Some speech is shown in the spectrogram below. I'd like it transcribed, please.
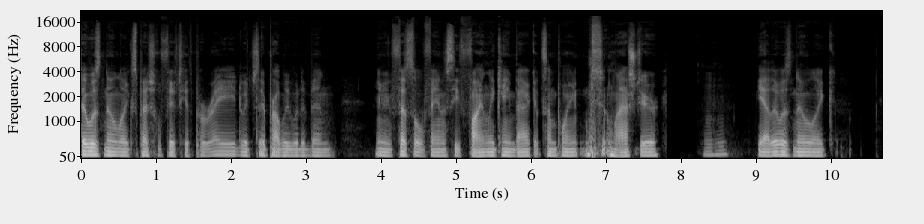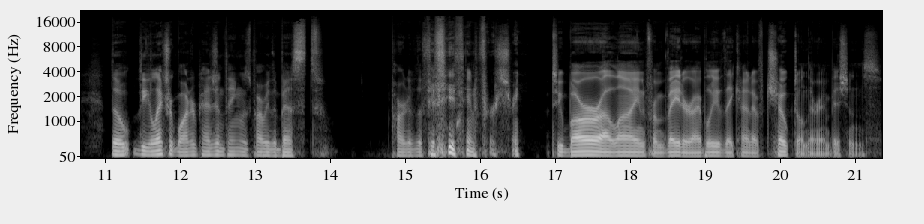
There was no like special 50th parade, which there probably would have been. I mean, Festival Fantasy finally came back at some point last year. hmm Yeah, there was no like the the electric water pageant thing was probably the best part of the 50th anniversary. To borrow a line from Vader, I believe they kind of choked on their ambitions.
